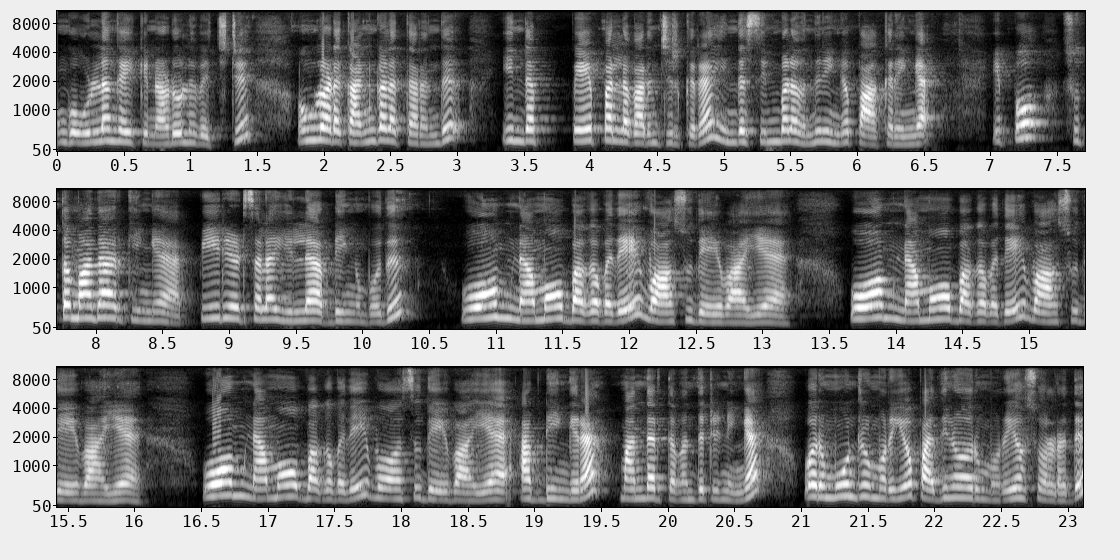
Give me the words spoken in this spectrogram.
உங்கள் உள்ளங்கைக்கு நடுவில் வச்சுட்டு உங்களோட கண்களை திறந்து இந்த பேப்பரில் வரைஞ்சிருக்கிற இந்த சிம்பிளை வந்து நீங்கள் பார்க்குறீங்க. இப்போது சுத்தமாக தான் இருக்கீங்க. பீரியட்ஸ் எல்லாம் இல்லை அப்படிங்கும்போது ஓம் நமோ பகவதே வாசுதேவாய. ஓம் நமோ பகவதே வாசுதேவாய. ஓம் நமோ பகவதே வாசுதேவாய அப்படிங்கிற மந்திரத்தை வந்துட்டு நீங்கள் ஒரு மூன்று முறையோ பதினோரு முறையோ சொல்கிறது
